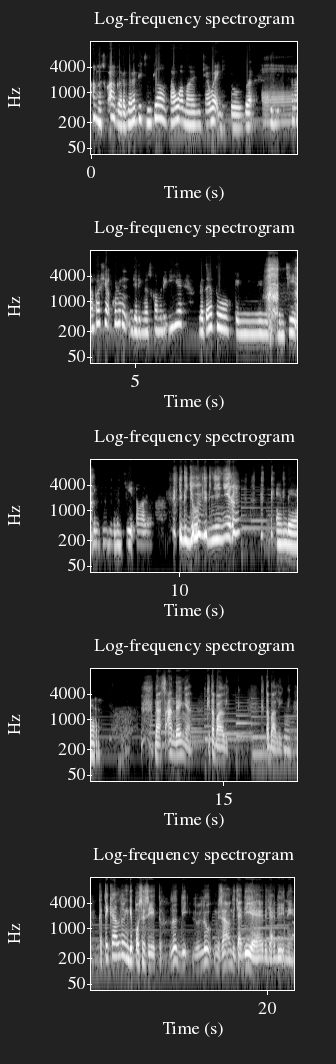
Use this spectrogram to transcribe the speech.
ah nggak suka ah gara-gara dia centil tahu sama cewek gitu. Gue jadi, Oh. kenapa sih aku lu jadi nggak suka sama dia? Iya lihat aja tuh kayak benci benci benci, benci tau gak lu? Jadi jual jadi nyinyir. ember. Nah, seandainya kita balik. Kita balik. Hmm. Ketika lu yang di posisi itu, lu di lu, lu misalnya udah jadi ya, udah jadi nih.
